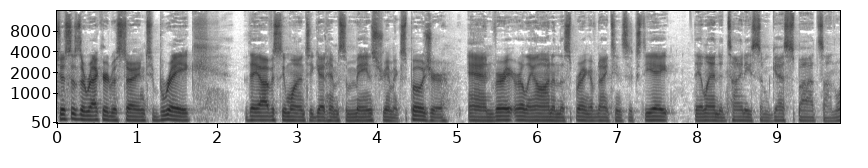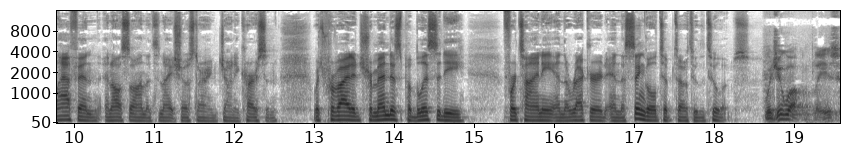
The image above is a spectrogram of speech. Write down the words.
Just as the record was starting to break, they obviously wanted to get him some mainstream exposure. And very early on in the spring of 1968, they landed Tiny some guest spots on Laugh-In and also on The Tonight Show starring Johnny Carson, which provided tremendous publicity for Tiny and the record and the single Tiptoe Through the Tulips. Would you welcome, please,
